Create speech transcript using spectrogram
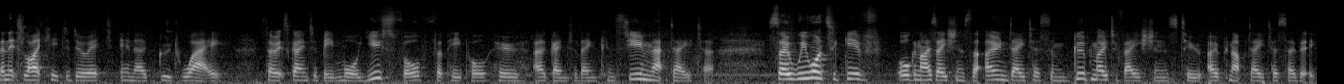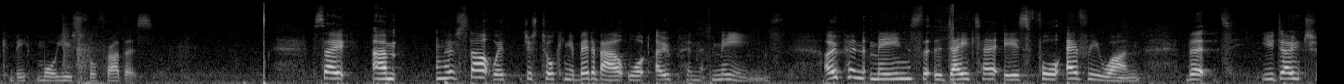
then it's likely to do it in a good way. So it's going to be more useful for people who are going to then consume that data. So we want to give organisations that own data some good motivations to open up data so that it can be more useful for others. So um, I'm going to start with just talking a bit about what open means. Open means that the data is for everyone, that you don't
